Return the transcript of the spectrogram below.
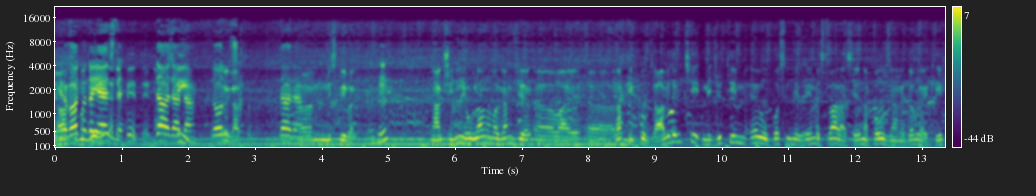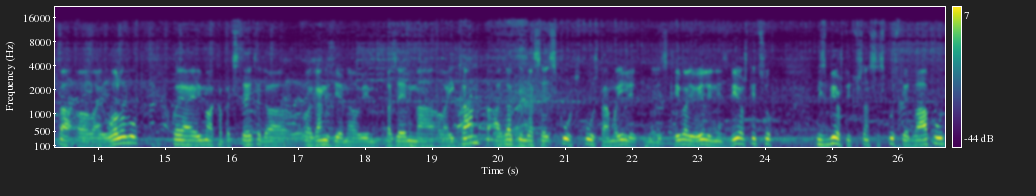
ja Vjerovatno da jeste. 2005. na Da, da, da, da, odlično. Da, da. Krivaj. Mhm. Znači, njih uglavnom organizuje uh, ovaj, uh, rafting klub Zavidovići, međutim, evo u posljednje vrijeme stvara se jedna pouzdana dobra ekipa ovaj, u Olovu, koja ima kapacitete da organizuje na ovim bazenima ovaj, kamp, a zatim da se spu- spuštamo ili niz Krivaju ili niz Biošticu. Niz Biošticu sam se spustio dva put,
